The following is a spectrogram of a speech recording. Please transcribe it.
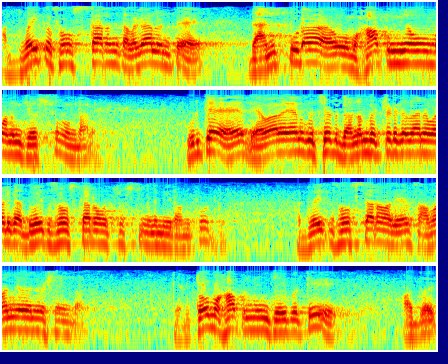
అద్వైత సంస్కారం కలగాలంటే దానికి కూడా ఓ మహాపుణ్యం మనం చేసుకుని ఉండాలి. ఊరికే దేవాలయానికి వచ్చాడు దండం పెట్టాడు కదా అని వాడికి అద్వైత సంస్కారం వచ్చేస్తుందని మీరు అనుకోవద్దు. అద్వైత సంస్కారం అదేం సామాన్యమైన విషయం కాదు. ఎంతో మహాపుణ్యం చేయబట్టి అద్వైత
